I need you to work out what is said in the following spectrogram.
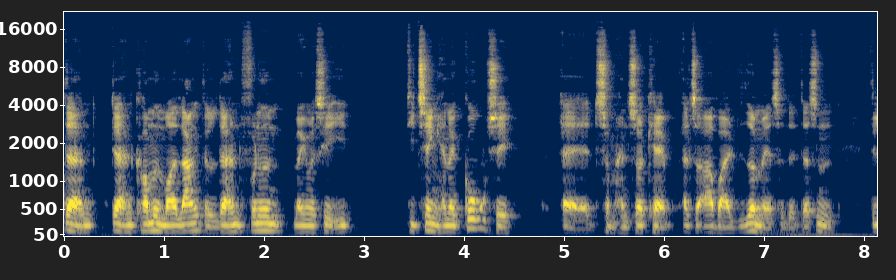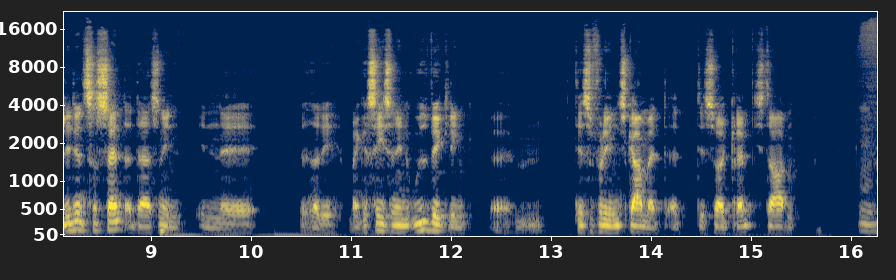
Der er han, der er han kommet meget langt, eller der han fundet, man kan sige, i de ting, han er god til, øh, som han så kan altså arbejde videre med. Så det, der er sådan, det er lidt interessant, at der er sådan en, en øh, hvad hedder det, man kan se sådan en udvikling. Øh, det er selvfølgelig en skam, at, at det så er grimt i starten. Mm.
